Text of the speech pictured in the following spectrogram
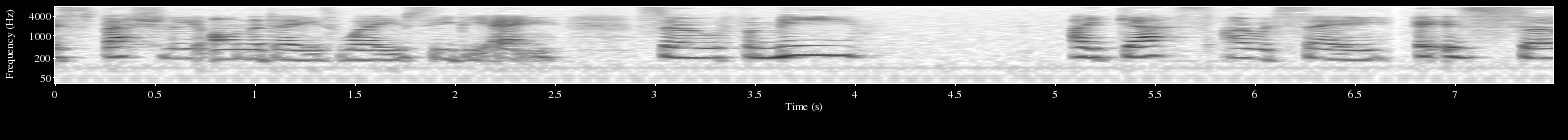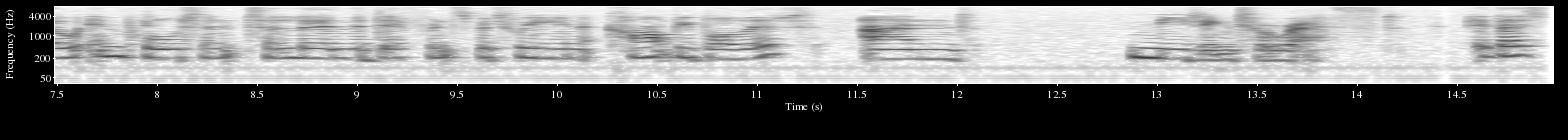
especially on the days where you CBA so for me I guess I would say it is so important to learn the difference between can't be bothered and needing to rest there's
